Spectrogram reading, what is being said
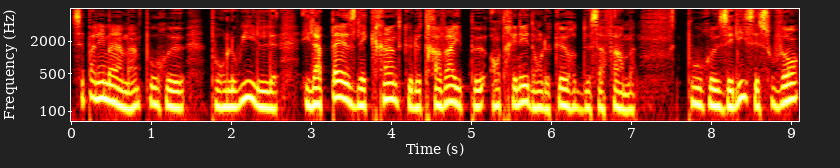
C'est pas les mêmes. Hein. Pour pour Louis, il, il apaise les craintes que le travail peut entraîner dans le cœur de sa femme pour Zélie, c'est souvent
